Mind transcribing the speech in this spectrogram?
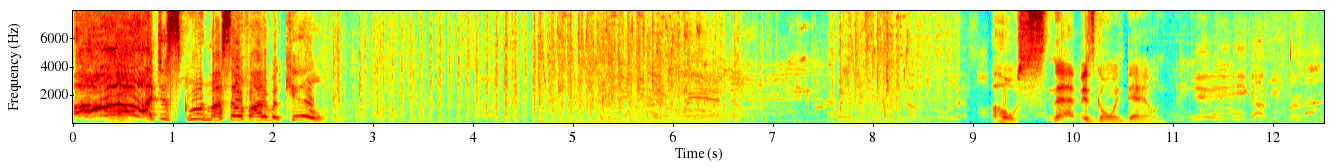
Ah! I just screwed myself out of a kill. Oh snap! It's going down. Yeah, he got me first.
